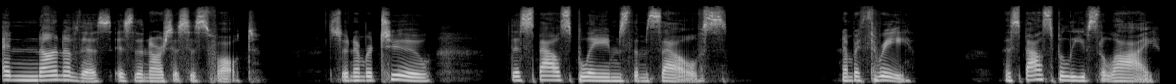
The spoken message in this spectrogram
and none of this is the narcissist's fault. So, number two, the spouse blames themselves. Number three, the spouse believes the lie.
